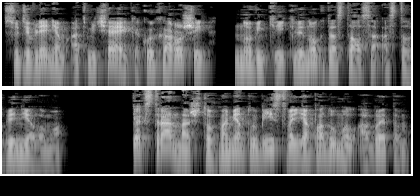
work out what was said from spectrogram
с удивлением отмечая, какой хороший новенький клинок достался остолбенелому. Как странно, что в момент убийства я подумал об этом.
